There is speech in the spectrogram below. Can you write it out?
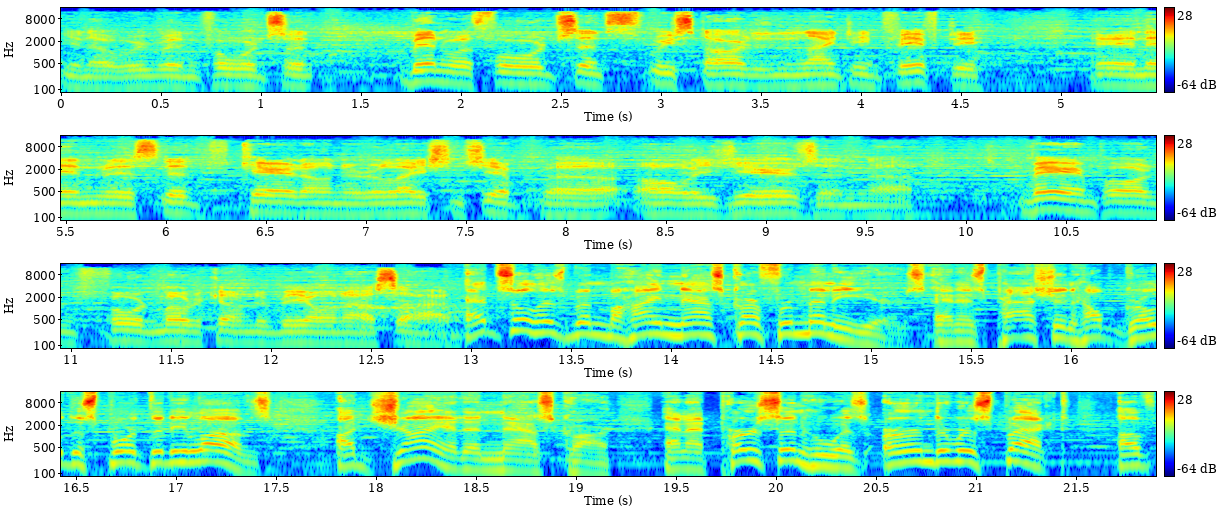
you know, we've been Ford since, been with Ford since we started in 1950 and then it's, it's carried on the relationship uh, all these years and uh, very important for Ford Motor Company to be on our side. Edsel has been behind NASCAR for many years, and his passion helped grow the sport that he loves. A giant in NASCAR, and a person who has earned the respect of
